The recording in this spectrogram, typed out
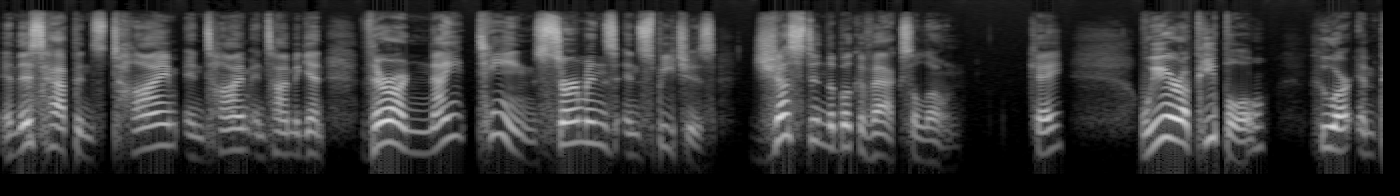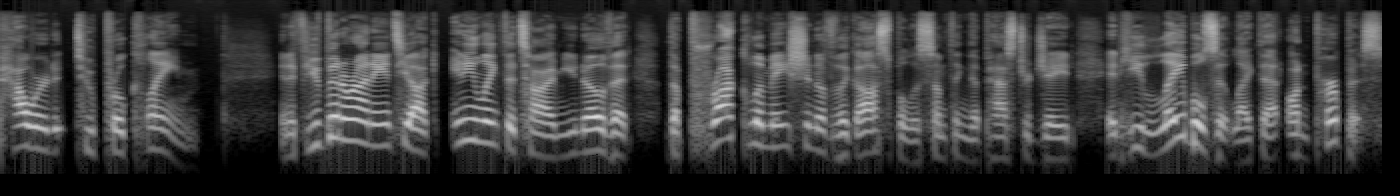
And this happens time and time and time again. There are 19 sermons and speeches just in the book of Acts alone. Okay? We are a people who are empowered to proclaim. And if you've been around Antioch any length of time, you know that the proclamation of the gospel is something that Pastor Jade, and he labels it like that on purpose,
